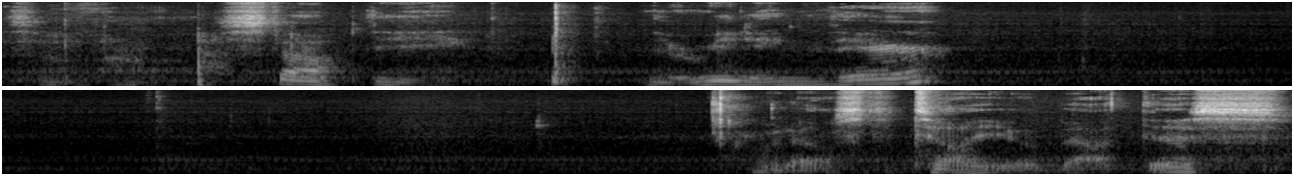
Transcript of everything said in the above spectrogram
So I'll stop the, the reading there. What else to tell you about this?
